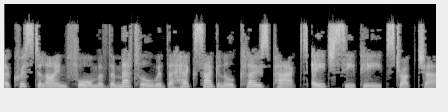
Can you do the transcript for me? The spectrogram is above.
a crystalline form of the metal with the hexagonal close-packed HCP structure.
